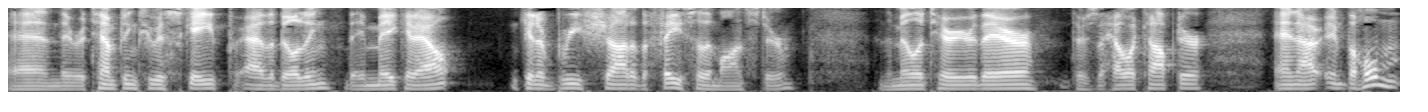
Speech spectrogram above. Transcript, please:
And they're attempting to escape out of the building. They make it out, get a brief shot of the face of the monster. And the military are there. There's a helicopter. And, I, and the whole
